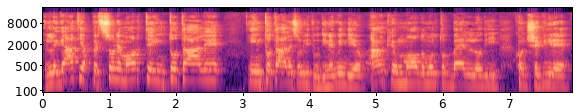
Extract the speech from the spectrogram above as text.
legati a persone morte in totale in totale solitudine. Quindi anche un modo molto bello di concepire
